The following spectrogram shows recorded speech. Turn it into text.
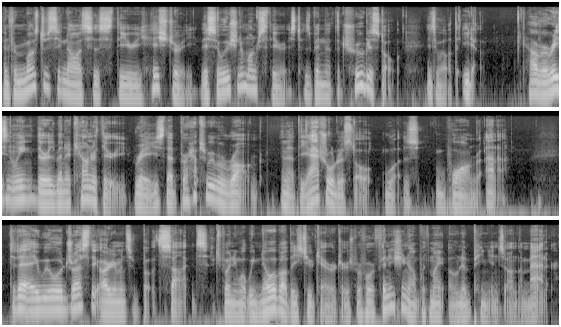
and for most of Signalis' theory history, the solution amongst theorists has been that the true Gestalt is Lilith Itou. However, recently, there has been a counter theory raised that perhaps we were wrong, and that the actual Gestalt was Huang Ana. Today, we will address the arguments of both sides, explaining what we know about these two characters before finishing up with my own opinions on the matter.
